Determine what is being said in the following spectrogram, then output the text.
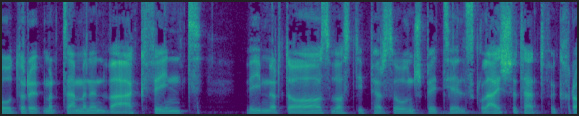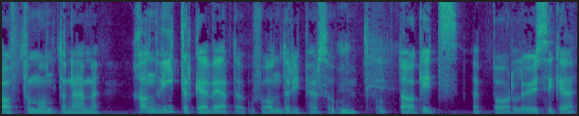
oder ob man zusammen einen Weg findet, wie man das, was die Person speziell geleistet hat für die Kraft vom Unternehmen, kann weitergegeben werden auf andere Personen. Mhm. Und da gibt es ein paar Lösungen,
